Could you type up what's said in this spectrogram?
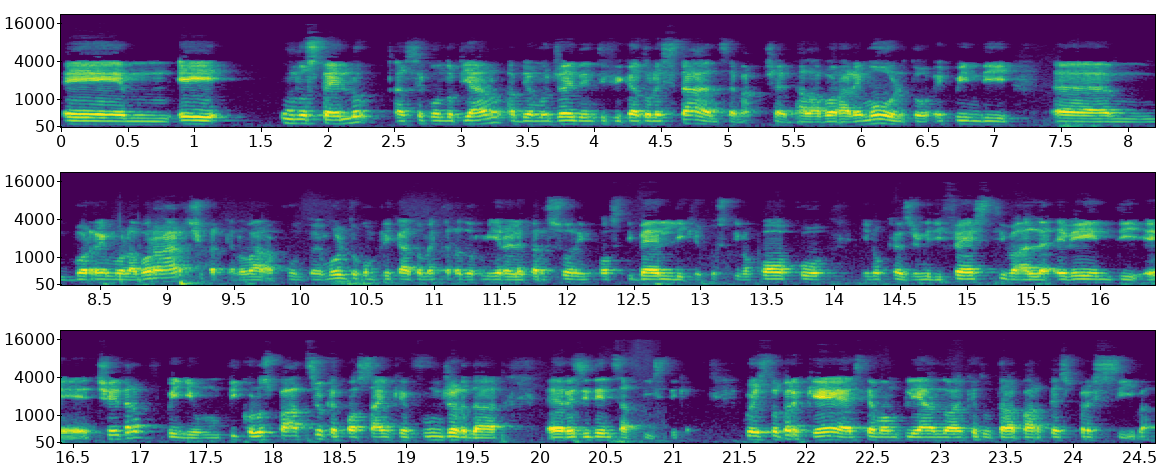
E, ehm, e un ostello al secondo piano, abbiamo già identificato le stanze, ma c'è da lavorare molto e quindi ehm, vorremmo lavorarci perché a Novara appunto è molto complicato mettere a dormire le persone in posti belli che costino poco, in occasioni di festival, eventi eccetera, quindi un piccolo spazio che possa anche fungere da eh, residenze artistiche. Questo perché stiamo ampliando anche tutta la parte espressiva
